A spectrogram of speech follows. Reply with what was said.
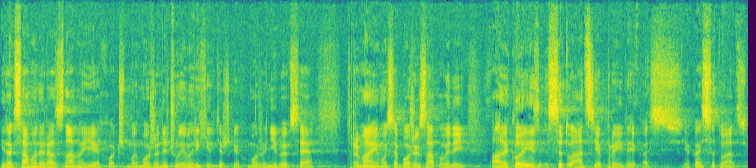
І так само не раз з нами є, хоч ми, може, не чуємо гріхів тяжких, може, ніби все тримаємося Божих заповідей, але коли ситуація прийде, якась, якась ситуація,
